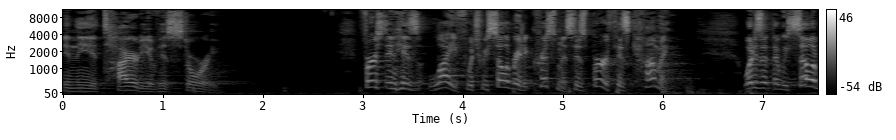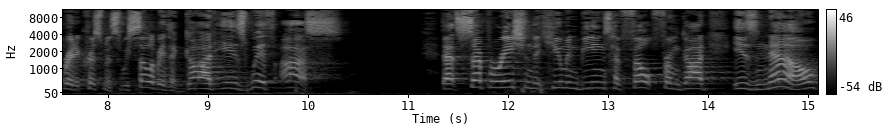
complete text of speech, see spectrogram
in the entirety of his story. First, in his life, which we celebrate at Christmas, his birth, his coming. What is it that we celebrate at Christmas? We celebrate that God is with us. That separation that human beings have felt from God is now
